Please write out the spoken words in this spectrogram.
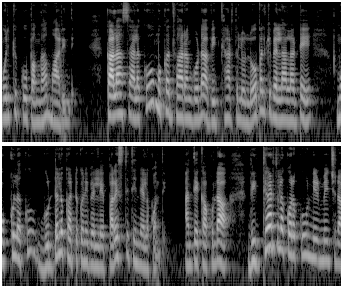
మురికి కూపంగా మారింది. కళాశాలకు ముఖద్వారం కూడా విద్యార్థులు లోపలికి వెళ్ళాలంటే ముక్కులకు గుడ్డలు కట్టుకుని వెళ్ళే పరిస్థితి నెలకొంది. అంతేకాకుండా విద్యార్థుల కొరకు నిర్మించిన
